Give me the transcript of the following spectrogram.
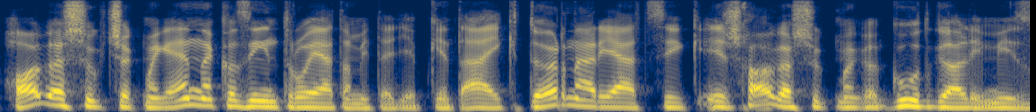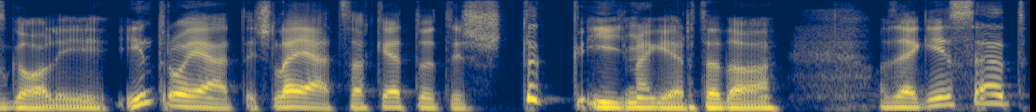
hallgassuk csak meg ennek az introját, amit egyébként Ike Turner játszik, és hallgassuk meg a Good Golly, Miss Golly introját, és lejátsza a kettőt, és tök, így megérted a, az egészet.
